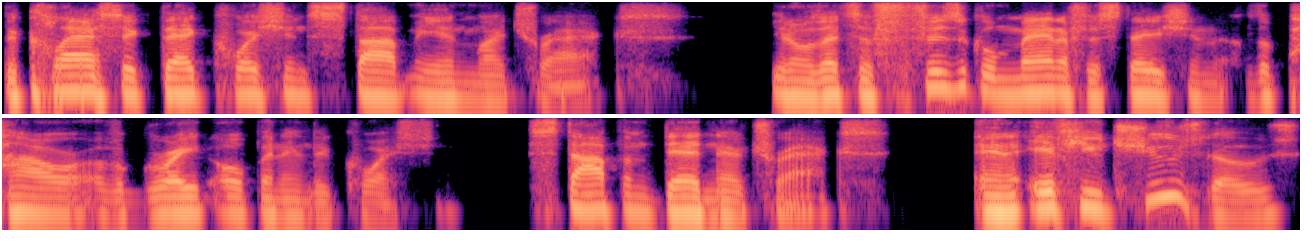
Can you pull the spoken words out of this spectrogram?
The classic, that question stopped me in my tracks. You know, that's a physical manifestation of the power of a great open ended question. Stop them dead in their tracks. And if you choose those,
